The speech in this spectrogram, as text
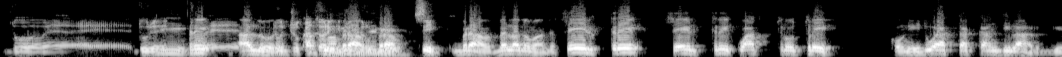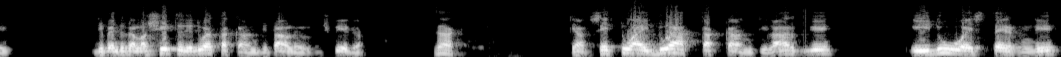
due, due- Sì. Tre- due- allora, due giocatori sì, che bravo, fanno- bravo, sì, bravo, bella domanda. Se il 3, se il 3-4-3 con i due attaccanti larghi, dipende dalla scelta dei due attaccanti, tale, spiega. Esatto. Chiaro? Se tu hai due attaccanti larghi, i due esterni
